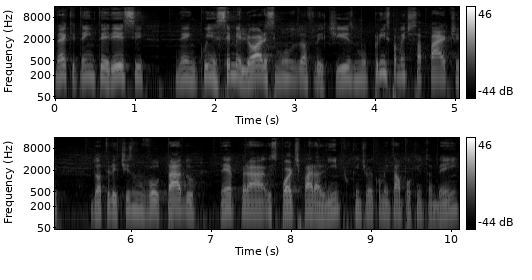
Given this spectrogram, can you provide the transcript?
né, que tem interesse né, em conhecer melhor esse mundo do atletismo, principalmente essa parte do atletismo voltado né, para o esporte paralímpico, que a gente vai comentar um pouquinho também.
